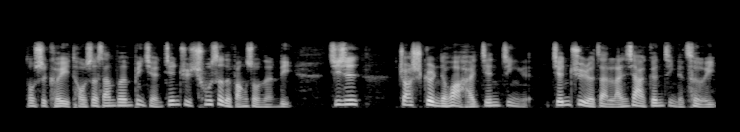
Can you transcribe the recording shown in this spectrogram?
都是可以投射三分，并且兼具出色的防守能力。其实 Josh Green 的话还兼进。兼具了在篮下跟进的侧翼，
